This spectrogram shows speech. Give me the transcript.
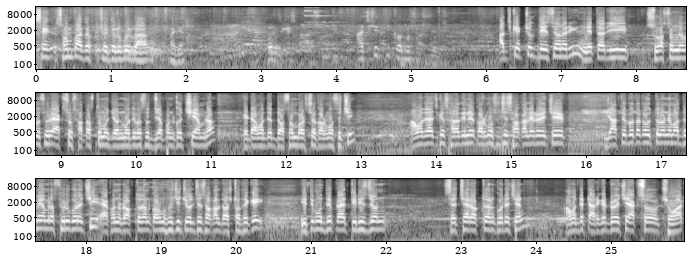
সে সম্পাদক চৈতন্যপুর বা- বাজার। আজকের কি কর্মসূচি আজকে অ্যাকচুয়াল তেইশ জানুয়ারি, নেতাজি সুভাষচন্দ্র বসুর একশো সাতাশতম জন্মদিবস উদযাপন করছি আমরা। এটা আমাদের দশম বর্ষ কর্মসূচি। আমাদের আজকে সারাদিনের কর্মসূচি সকালে রয়েছে জাতীয় পতাকা উত্তোলনের মাধ্যমে আমরা শুরু করেছি। এখন রক্তদান কর্মসূচি চলছে সকাল দশটা থেকেই। ইতিমধ্যে প্রায় তিরিশ জন স্বেচ্ছায় রক্তদান করেছেন। আমাদের টার্গেট রয়েছে একশো ছোঁয়ার।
